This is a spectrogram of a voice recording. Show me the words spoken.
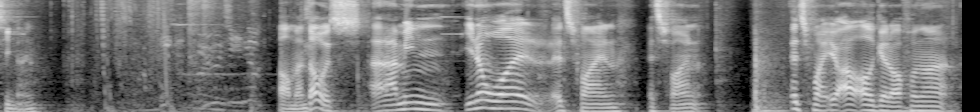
69. Oh man, that was... I mean, you know what? It's fine. It's fine. It's fine. I'll, I'll get off on that.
